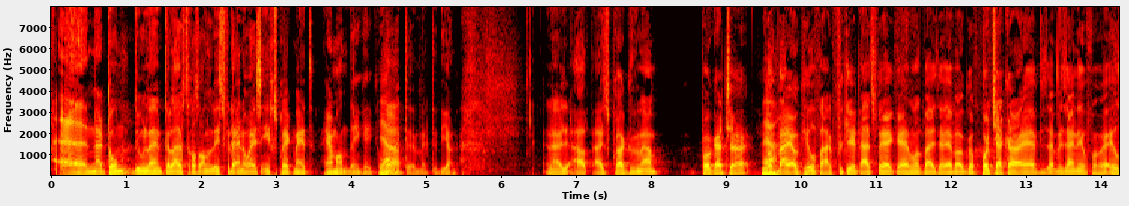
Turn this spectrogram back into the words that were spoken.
eh, naar Tom Dumoulin te luisteren als analist voor de NOS in gesprek met Herman, denk ik. Ja. Of Met, eh, met Diana. En hij, hij, hij sprak de naam Pogacar, Ja. wat wij ook heel vaak verkeerd uitspreken. Hè? Want wij hebben ook wel Pogacar. Dus We zijn heel, veel, heel,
